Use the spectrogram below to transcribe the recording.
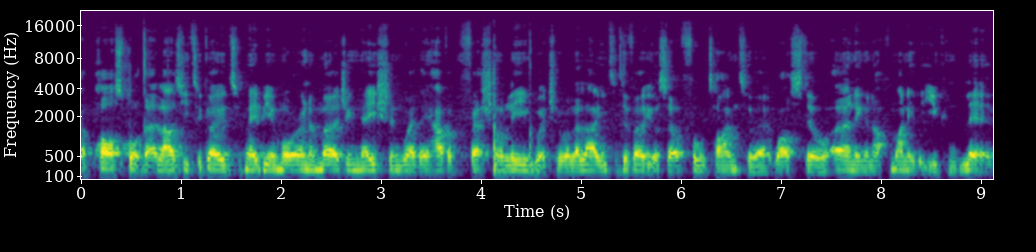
a passport that allows you to go to maybe a more an emerging nation where they have a professional league which will allow you to devote yourself full time to it while still earning enough money that you can live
